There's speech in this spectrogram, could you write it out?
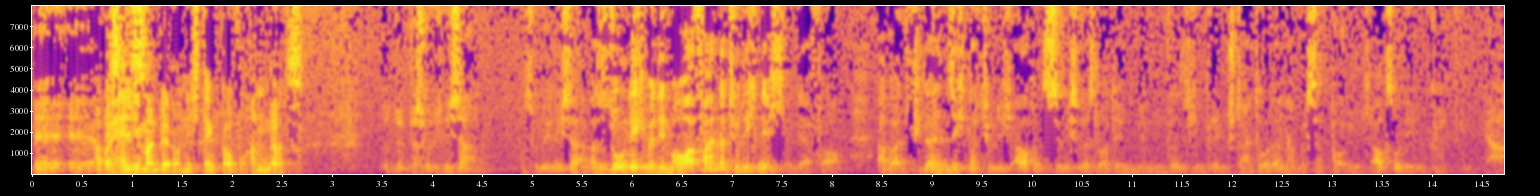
Äh, äh, Aber Herr Lehmann wäre doch nicht denkbar woanders. Das würde ich nicht sagen. Das würde ich nicht sagen. Also so nicht mit dem Mauerfall natürlich nicht in der Form. Aber in vieler Hinsicht natürlich auch. Es ist ja nicht so, dass Leute in, in, in Bremen-Steintor oder in Hamburg-St. Pauli nicht auch so leben können. Ja.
